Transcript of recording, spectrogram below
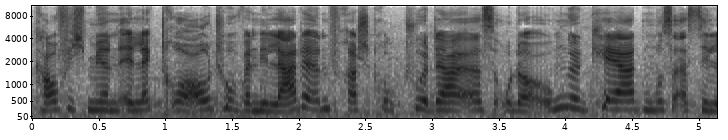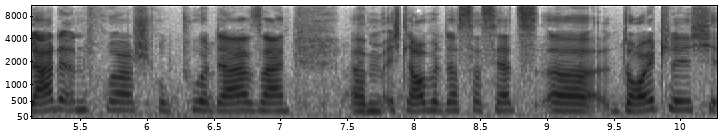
kaufe ich mir ein Elektroauto, wenn die Ladeinfrastruktur da ist oder umgekehrt, muss erst die Ladeinfrastruktur da sein. Ähm, ich glaube, dass das jetzt äh, deutlich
